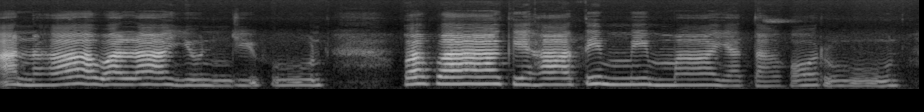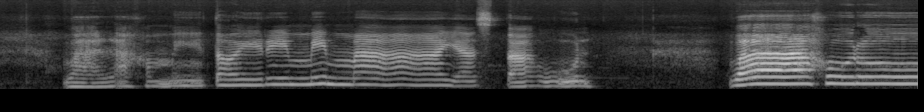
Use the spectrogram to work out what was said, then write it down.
anha wa la yunjifun wa fakihatim mimma yatakhorun walahmi toiri mimma yastahun wa huruin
